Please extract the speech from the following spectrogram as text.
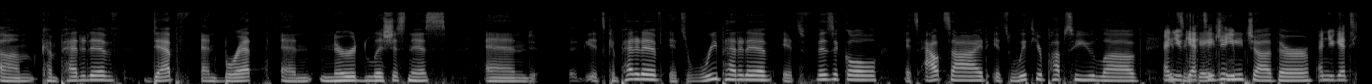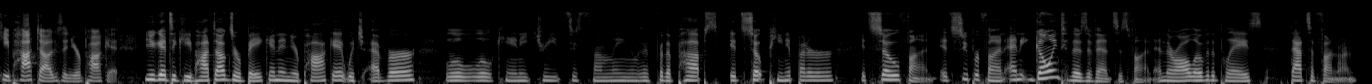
um, competitive depth and breadth and nerdliciousness and it's competitive it's repetitive it's physical it's outside it's with your pups who you love And it's you get to engaging keep- each other And you get to keep hot dogs in your pocket. you get to keep hot dogs or bacon in your pocket, whichever little little candy treats or something for the pups. It's so peanut butter. It's so fun. It's super fun, and going to those events is fun, and they're all over the place. That's a fun one.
